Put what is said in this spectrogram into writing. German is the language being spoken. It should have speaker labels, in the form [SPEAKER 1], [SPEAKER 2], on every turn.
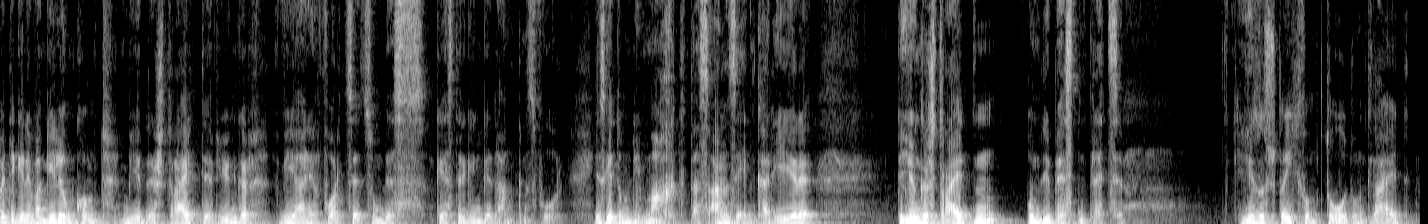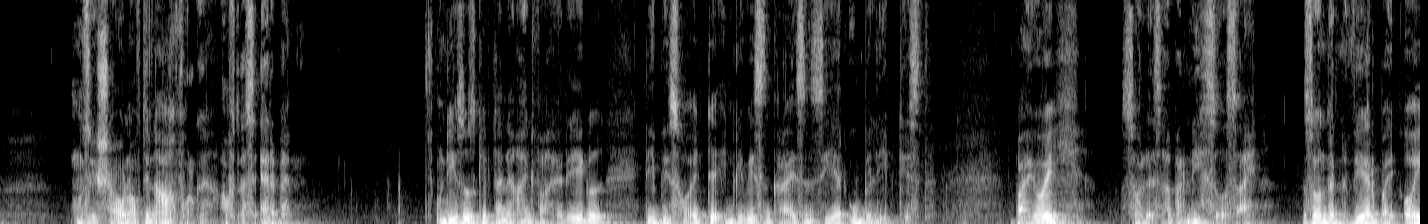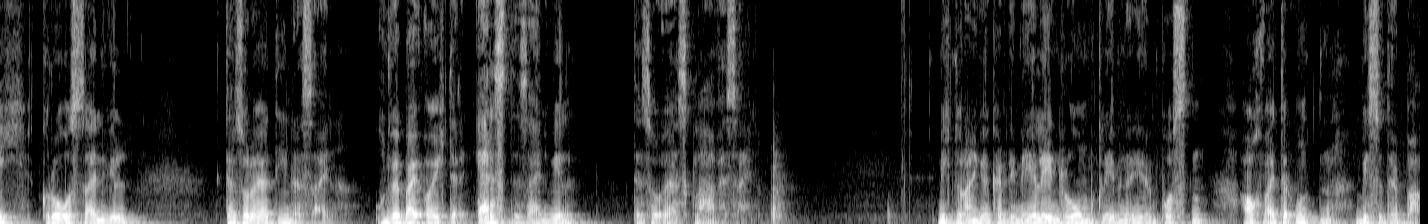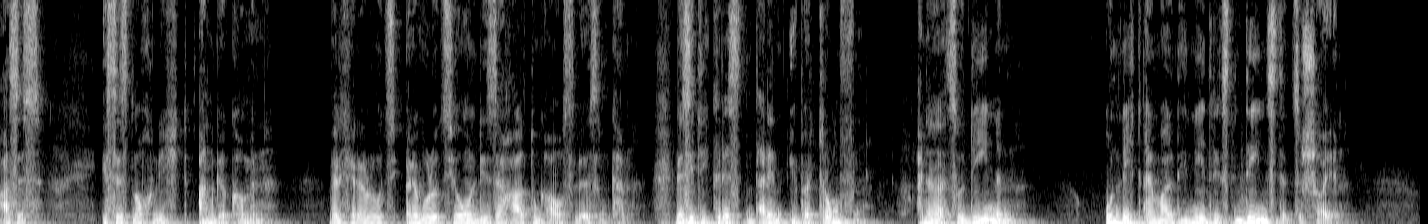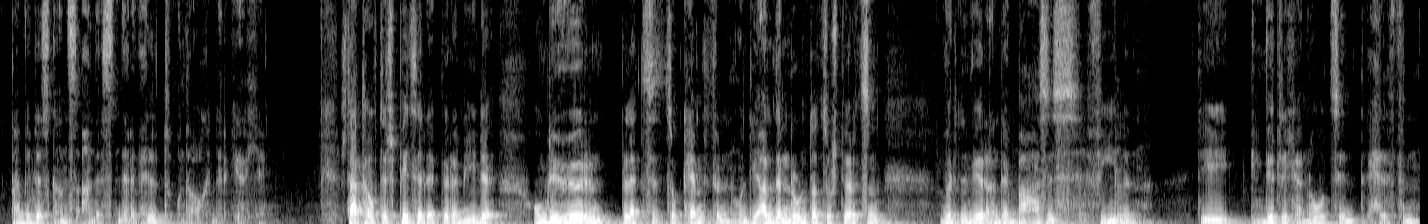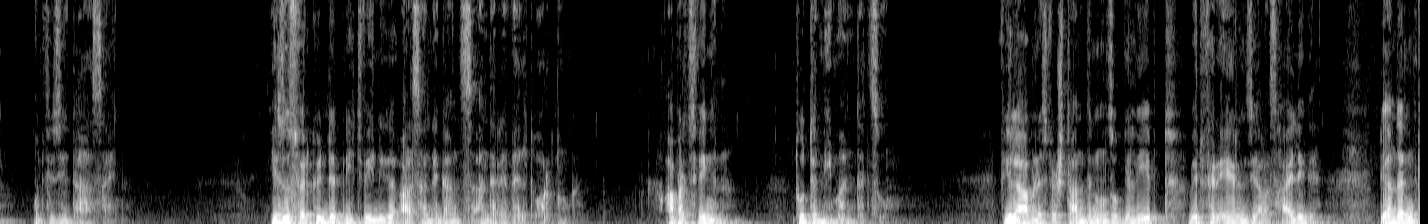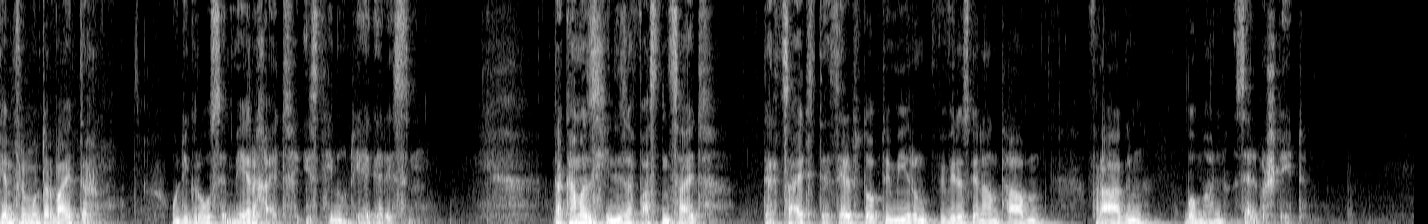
[SPEAKER 1] heutigen Evangelium kommt mir der Streit der Jünger wie eine Fortsetzung des gestrigen Gedankens vor. Es geht um die Macht, das Ansehen, Karriere. Die Jünger streiten um die besten Plätze. Jesus spricht vom Tod und Leid und sie schauen auf die Nachfolge, auf das Erbe. Und Jesus gibt eine einfache Regel, die bis heute in gewissen Kreisen sehr unbeliebt ist. Bei euch soll es aber nicht so sein sondern wer bei euch groß sein will, der soll euer Diener sein. Und wer bei euch der Erste sein will, der soll euer Sklave sein. Nicht nur einige Kardinäle in Rom kleben an ihren Posten, auch weiter unten bis zu der Basis ist es noch nicht angekommen, welche Revolution diese Haltung auslösen kann. Wenn sie die Christen darin übertrumpfen, einander zu dienen und nicht einmal die niedrigsten Dienste zu scheuen, dann wird es ganz anders in der Welt und auch in der Kirche. Statt auf der Spitze der Pyramide um die höheren Plätze zu kämpfen und die anderen runterzustürzen, würden wir an der Basis vielen, die in wirklicher Not sind, helfen und für sie da sein. Jesus verkündet nicht weniger als eine ganz andere Weltordnung. Aber zwingen tut er niemanden dazu. Viele haben es verstanden und so gelebt, wir verehren sie als Heilige. Die anderen kämpfen munter weiter und die große Mehrheit ist hin und her gerissen. Da kann man sich in dieser Fastenzeit, der Zeit der Selbstoptimierung, wie wir das genannt haben, fragen, wo man selber steht.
